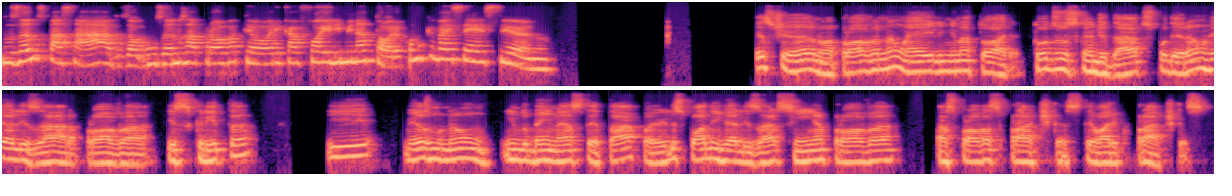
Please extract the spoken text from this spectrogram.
Nos anos passados, alguns anos, a prova teórica foi eliminatória. Como que vai ser esse ano? Este ano, a prova não é eliminatória. Todos os candidatos poderão realizar a prova escrita e, mesmo não indo bem nesta etapa, eles podem realizar sim a prova, as provas práticas, teórico-práticas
